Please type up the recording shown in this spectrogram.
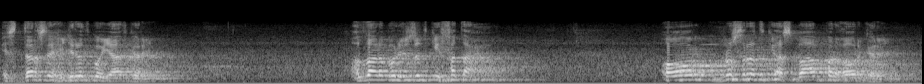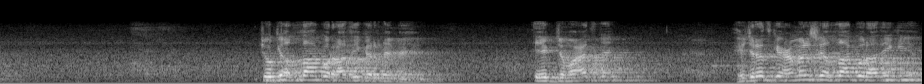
اس درس ہجرت کو یاد کریں۔ اللہ رب العزت کی فتح اور نصرت کے اسباب پر غور کریں۔ جو کہ اللہ کو راضی کرنے میں ہے ایک جماعت نے ہجرت کے عمل سے اللہ کو راضی کیا۔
